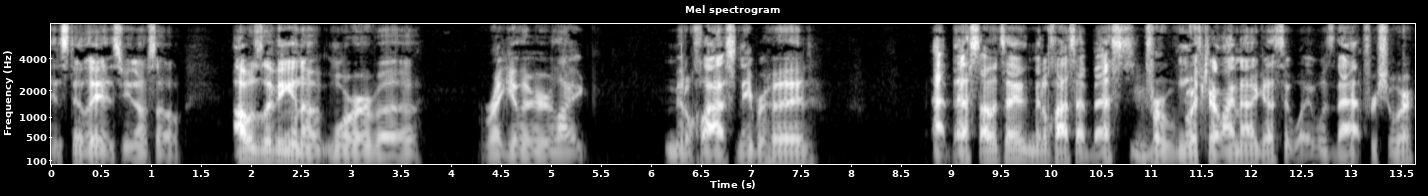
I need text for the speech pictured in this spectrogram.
and still is, you know. So I was living in a more of a regular, like middle class neighborhood at best. I would say middle class at best Mm. for North Carolina. I guess it, it was that for sure.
